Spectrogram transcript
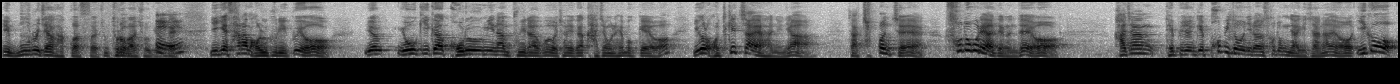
이 물을 제가 갖고 왔어요. 좀 들어봐 줘. 네. 네. 이게 사람 얼굴이고요. 요, 여기가 고름이 난 부위라고 저희가 가정을 해볼게요. 이걸 어떻게 짜야 하느냐? 자, 첫 번째, 소독을 해야 되는데요. 가장 대표적인 게 포비돈이라는 소독약이잖아요. 이거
